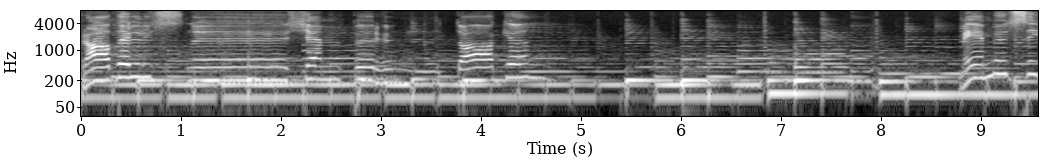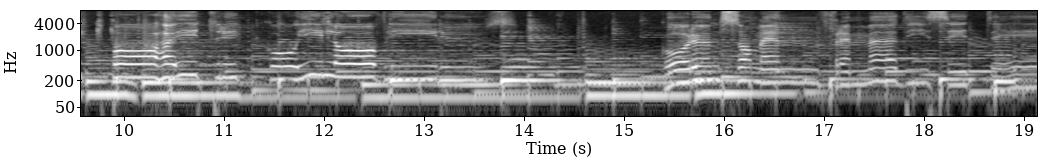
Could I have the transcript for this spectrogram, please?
Fra det lysne kjemper hun dagen. Med musikk på høytrykk og i lovlig rus. Går hun som en fremmed i sitt eget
